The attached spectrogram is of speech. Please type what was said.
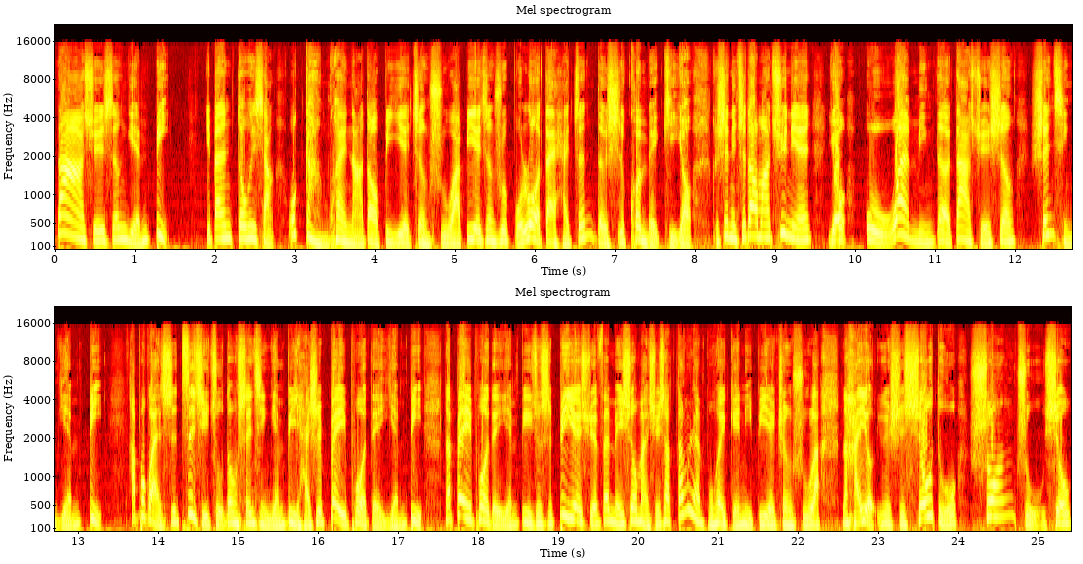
大学生延毕，一般都会想，我赶快拿到毕业证书啊！毕业证书不落袋，还真的是困不起哦。可是你知道吗？去年有五万名的大学生申请延毕。他不管是自己主动申请延毕，还是被迫得延毕，那被迫得延毕就是毕业学分没修满，学校当然不会给你毕业证书了。那还有，因为是修读双主修，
